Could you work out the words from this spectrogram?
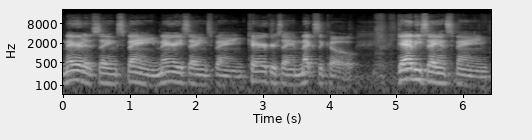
Meredith saying Spain, Mary saying Spain, Karriker saying Mexico, Gabby saying Spain,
